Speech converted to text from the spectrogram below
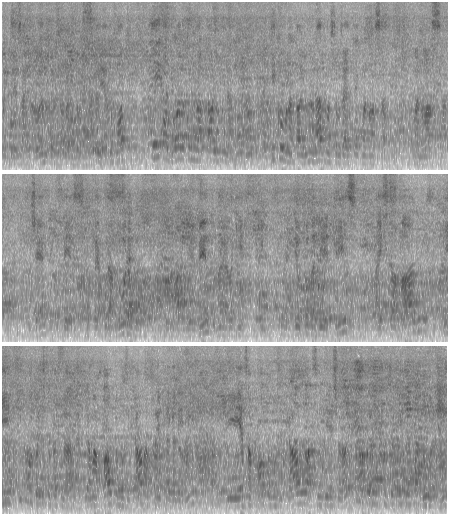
o empresário do ano pelo trabalhador da Galeria do Rock e agora como Natal Iluminado. né? E como Natal Iluminado, nós estamos até com a nossa, com a nossa Angélica, que, fez, que foi a curadora do, do- do evento, né? ela que, que deu toda a diretriz a esse trabalho e fica uma coisa espetacular. né? É uma pauta musical na frente da galeria e essa pauta musical assim direcionada fica uma coisa um pouco encantadora. Né?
